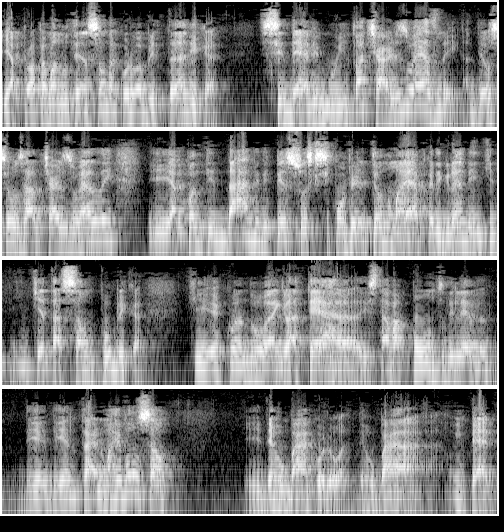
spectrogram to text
e a própria manutenção da coroa britânica se deve muito a Charles Wesley, a Deus ter usado Charles Wesley e a quantidade de pessoas que se converteu numa época de grande inquietação pública, que quando a Inglaterra estava a ponto de, de, de entrar numa revolução e derrubar a coroa, derrubar o império.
